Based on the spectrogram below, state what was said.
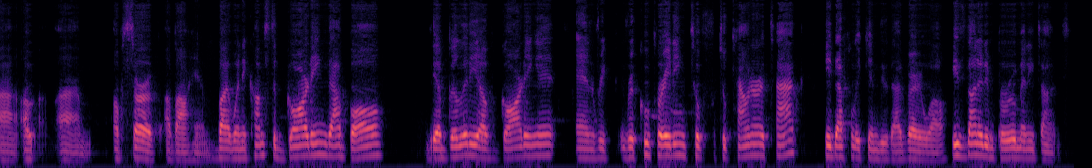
uh, um, observe about him. But when it comes to guarding that ball, the ability of guarding it and re- recuperating to to counterattack, he definitely can do that very well. He's done it in Peru many times.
